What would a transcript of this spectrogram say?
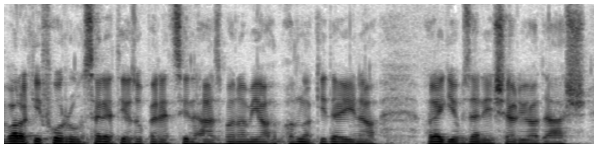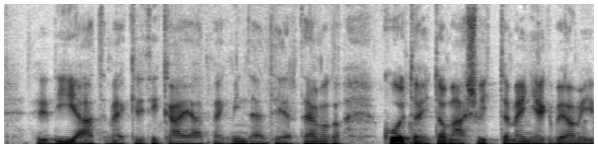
Valaki forrón szereti az Operett Színházban, ami a, annak idején a, a legjobb zenés előadás díját, meg kritikáját, meg mindent ért el. Maga Koltai Tamás vitte mennyekbe, ami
